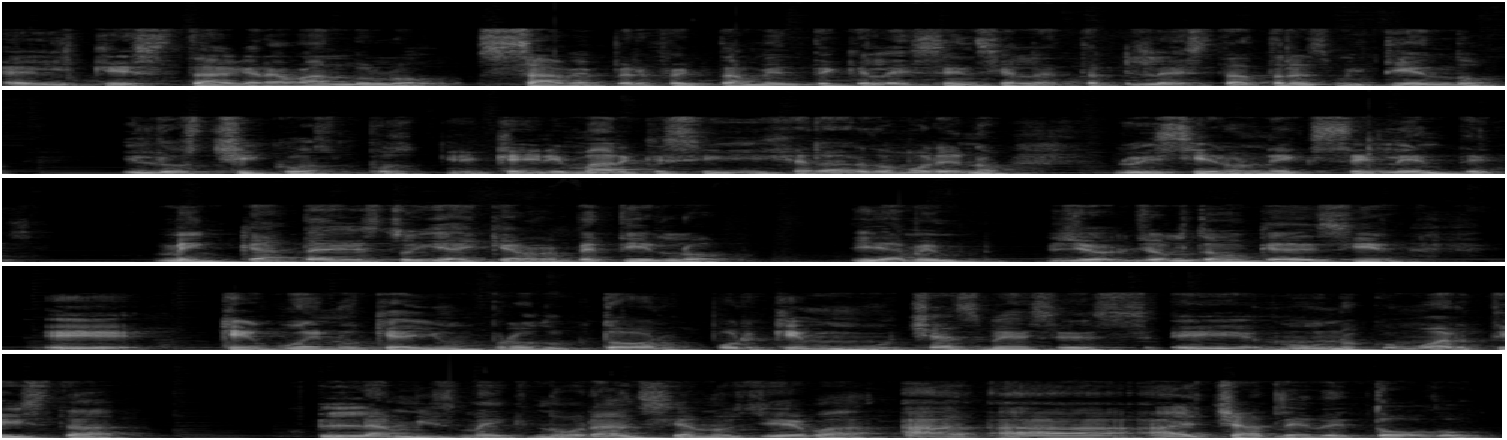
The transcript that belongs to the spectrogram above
el que está grabándolo sabe perfectamente que la esencia la, está transmitiendo y los chicos, pues Katie Márquez y Gerardo Moreno, lo hicieron excelente. Me encanta esto y hay que repetirlo y a mí yo, yo lo tengo que decir. Eh, qué bueno que hay un productor porque muchas veces eh, uno como artista la misma ignorancia nos lleva a, echarle de todo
